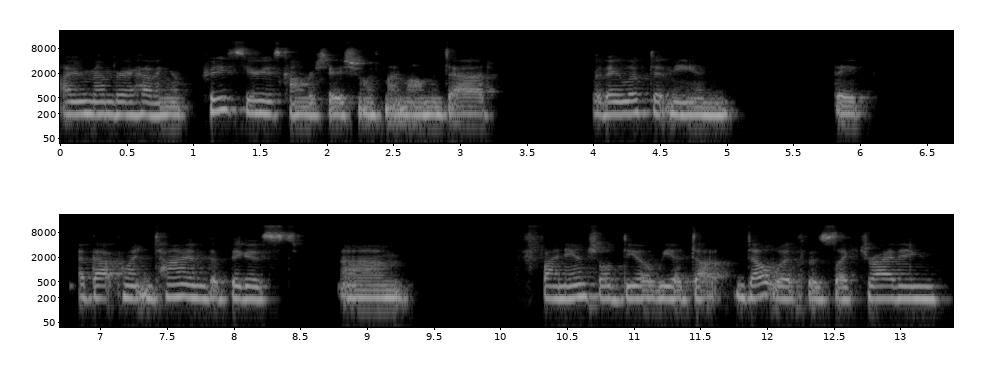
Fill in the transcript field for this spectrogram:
I remember having a pretty serious conversation with my mom and dad where they looked at me and they at that point in time, the biggest um, financial deal we had de- dealt with was like driving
